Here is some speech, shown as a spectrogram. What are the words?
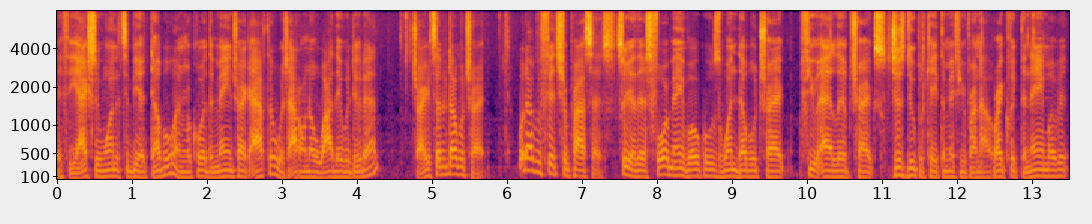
If you actually wanted to be a double and record the main track after, which I don't know why they would do that, drag it to the double track whatever fits your process. So yeah, there's four main vocals, one double track, a few ad-lib tracks. Just duplicate them if you run out. Right click the name of it,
